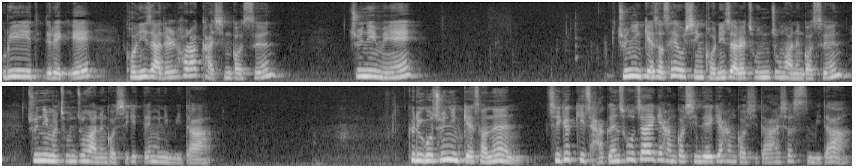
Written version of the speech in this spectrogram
우리들에게 권위자를 허락하신 것은 주님의 주님께서 세우신 권위자를 존중하는 것은 주님을 존중하는 것이기 때문입니다. 그리고 주님께서는 지극히 작은 소자에게 한 것이 내게 한 것이다 하셨습니다.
